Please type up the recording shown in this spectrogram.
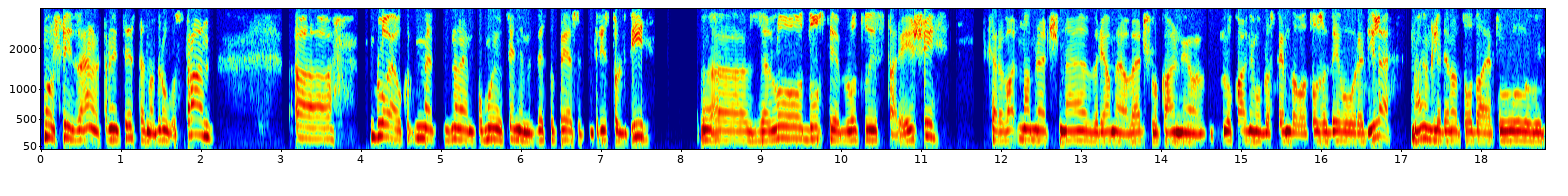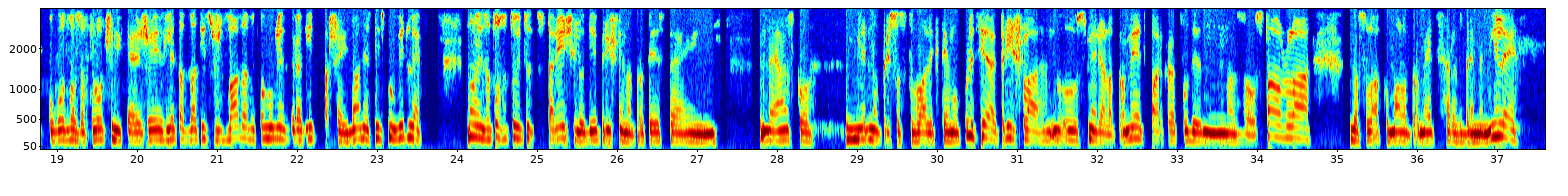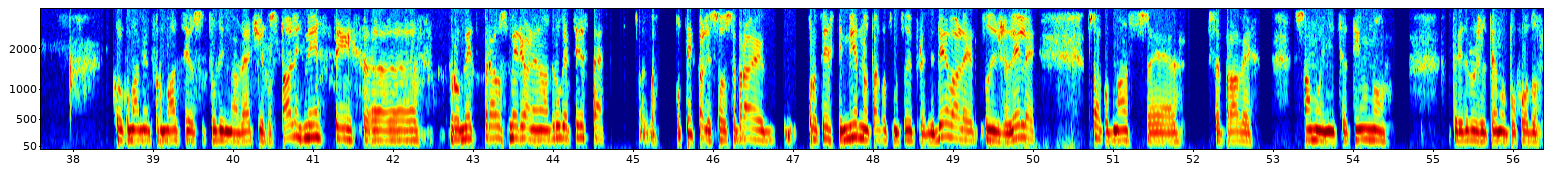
smo šli za eno stran ceste na drugo stran. Uh, Bilo je, med, vem, po mojem oceni, med 250 in 300 ljudi. Uh, zelo dosti je bilo tudi starejših, ker namreč ne verjamejo več lokalni, lokalnim oblastem, da bo to zadevo uredile. Ne, glede na to, da je tu pogodba za pločnike že iz leta 2002, da bi to mogli zgraditi, pa še jih danes nismo videli. No in zato so tudi starejši ljudje prišli na proteste in dejansko mirno prisostovali k temu. Policija je prišla, usmerjala promet, parkrat tudi nas zaustavila, da so lahko malo promet razbremenili. Koliko imam informacije, so tudi na večjih ostalih mestih eh, promet preusmerjali na druge ceste. Potekali so se pravi protesti mirno, tako kot smo tudi predvidevali, tudi želeli. Vsak od nas se se pravi, samo inicijativno pridružil temu pohodu.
